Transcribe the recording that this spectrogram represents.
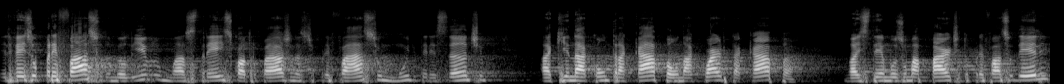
ele fez o prefácio do meu livro, umas três, quatro páginas de prefácio, muito interessante. Aqui na contracapa, ou na quarta capa, nós temos uma parte do prefácio dele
